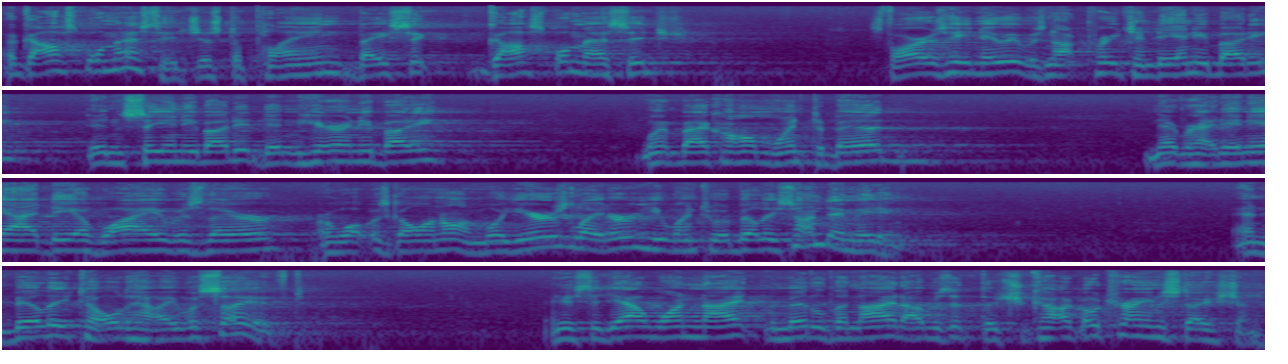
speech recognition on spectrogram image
a gospel message, just a plain, basic gospel message. As far as he knew, he was not preaching to anybody. Didn't see anybody, didn't hear anybody. Went back home, went to bed. Never had any idea why he was there or what was going on. Well, years later, he went to a Billy Sunday meeting. And Billy told how he was saved. And he said, Yeah, one night, in the middle of the night, I was at the Chicago train station.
